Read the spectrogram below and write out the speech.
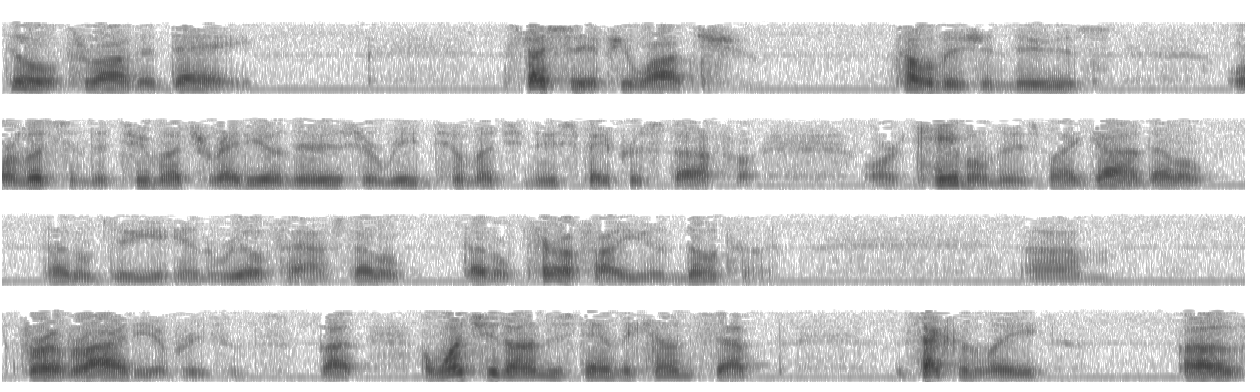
still throughout a day, especially if you watch television news or listen to too much radio news or read too much newspaper stuff or or cable news, my God, that'll that'll do you in real fast. That'll that'll terrify you in no time. Um, for a variety of reasons. But I want you to understand the concept, secondly, of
